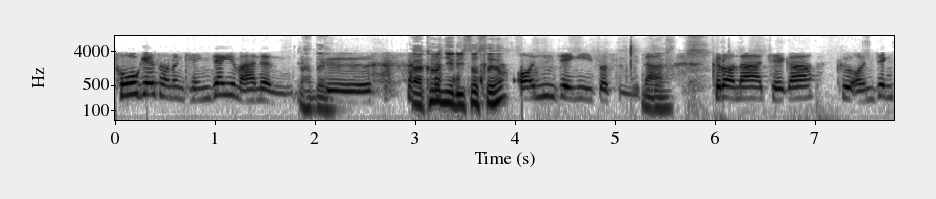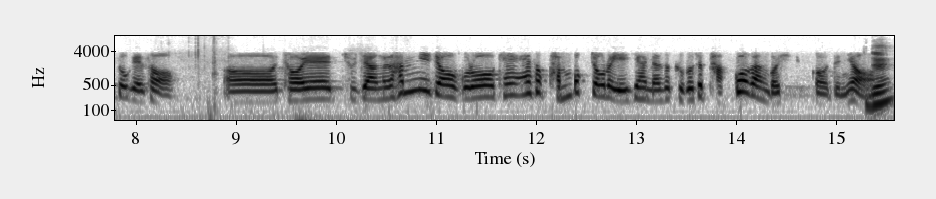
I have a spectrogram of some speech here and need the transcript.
속에서는 굉장히 많은 아, 네. 그 아, 그런 일이 있었어요? 언쟁이 있었습니다. 네. 그러나 제가 그 언쟁 속에서 어 저의 주장을 합리적으로 계속 반복적으로 얘기하면서 그것을 바꿔간 것이거든요. 네.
